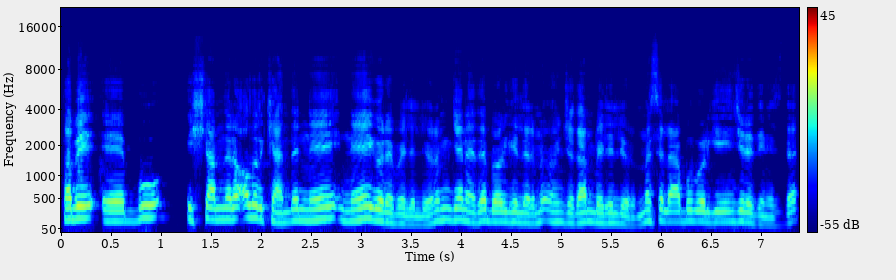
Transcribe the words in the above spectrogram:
Tabii, eee, bu işlemleri alırken de neye neye göre belirliyorum? Gene de bölgelerimi önceden belirliyorum. Mesela bu bölgeyi incelediğinizde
